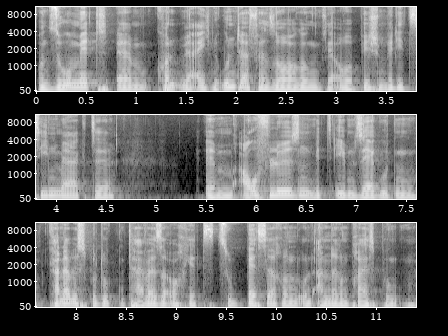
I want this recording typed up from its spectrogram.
Und somit ähm, konnten wir eigentlich eine Unterversorgung der europäischen Medizinmärkte ähm, auflösen mit eben sehr guten Cannabisprodukten, teilweise auch jetzt zu besseren und anderen Preispunkten.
